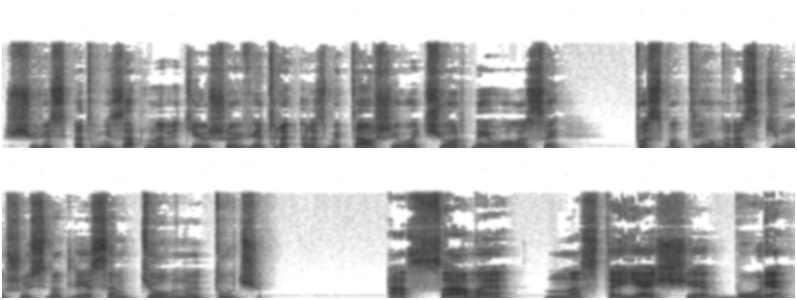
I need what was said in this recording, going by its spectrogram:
щурясь от внезапно налетевшего ветра, разметавший его черные волосы, посмотрел на раскинувшуюся над лесом темную тучу. А самая настоящая буря!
